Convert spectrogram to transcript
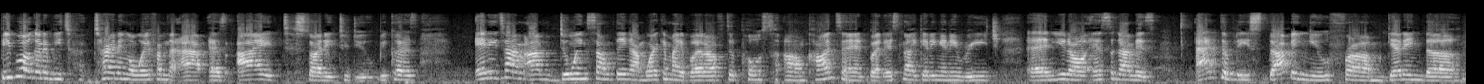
people are going to be turning away from the app as I started to do because anytime I'm doing something I'm working my butt off to post um, content but it's not getting any reach. And you know Instagram is actively stopping you from getting the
